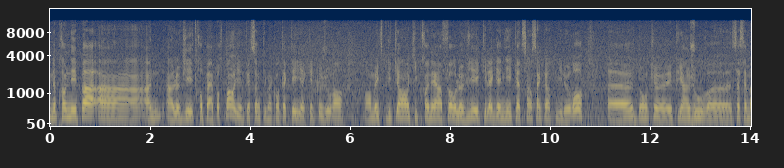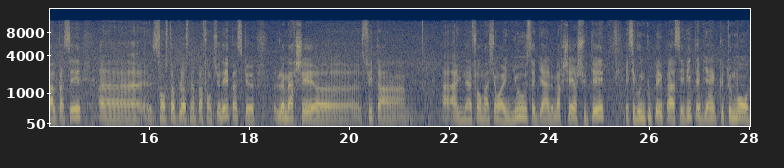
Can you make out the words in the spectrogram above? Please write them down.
ne prenez pas un, levier trop important. Il y a une personne qui m'a contacté il y a quelques jours en, m'expliquant qu'il prenait un fort levier, qu'il a gagné 450 000 euros. Euh, donc, euh, et puis un jour ça s'est mal passé, son stop loss n'a pas fonctionné parce que le marché suite à à une information, à une news, eh bien le marché a chuté et si vous ne coupez pas assez vite, eh bien que tout le monde,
